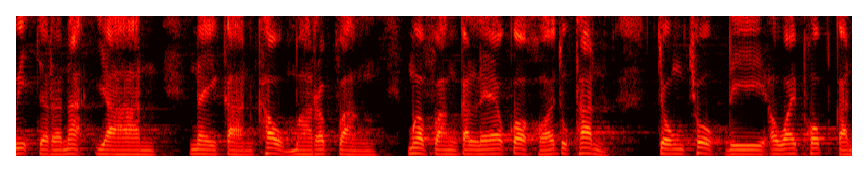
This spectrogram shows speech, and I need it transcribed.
วิจารณญาณในการเข้ามารับฟัง เมื่อฟังกันแล้วก็ขอให้ทุกท่าน จงโชคดีเอาไว้พบกัน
